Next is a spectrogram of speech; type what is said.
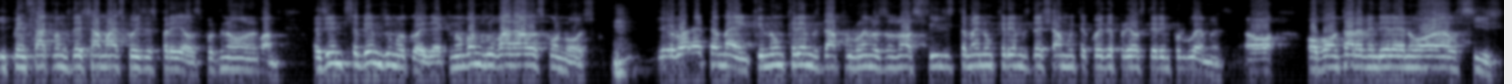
e pensar que vamos deixar mais coisas para eles, porque não vamos. A gente sabemos uma coisa, é que não vamos levar elas connosco. E agora é também que não queremos dar problemas aos nossos filhos, também não queremos deixar muita coisa para eles terem problemas. Ou, ou vão estar a vender é no OLX.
